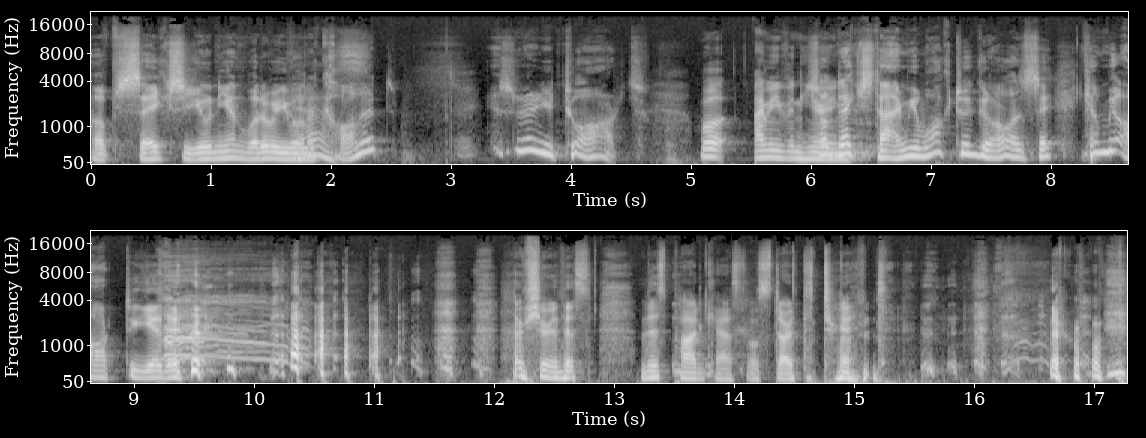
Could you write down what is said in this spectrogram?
of sex union, whatever you yes. want to call it, is really to art. Well, I'm even hearing. So next time you walk to a girl and say, "Can we art together?" I'm sure this this podcast will start the trend.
